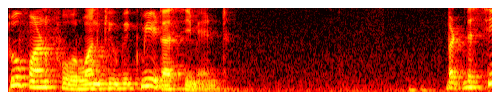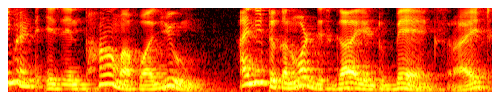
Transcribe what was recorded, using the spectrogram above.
2.41 cubic meter cement but the cement is in pound of volume I need to convert this guy into bags right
